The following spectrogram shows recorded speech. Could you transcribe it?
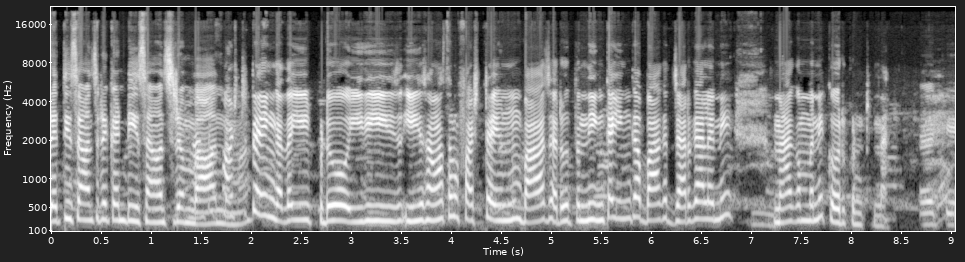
ప్రతి సంవత్సరం కంటే ఈ సంవత్సరం బాగుంది ఫస్ట్ టైం కదా ఇప్పుడు ఇది ఈ సంవత్సరం ఫస్ట్ టైం బాగా జరుగుతుంది. ఇంకా ఇంకా బాగా జరగాలని నాగమ్మని కోరుకుంటున్నా. ఓకే.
